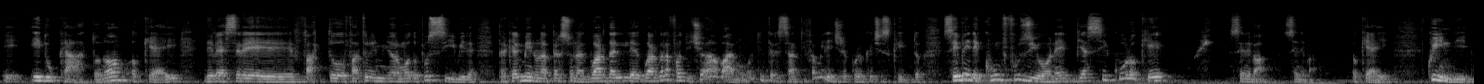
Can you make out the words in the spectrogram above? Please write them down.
eh, educato, no? Ok? Deve essere fatto, fatto nel miglior modo possibile, perché almeno una persona guarda, guarda la foto e dice ah vai, molto interessante, fammi leggere quello che c'è scritto. Se vede confusione, vi assicuro che se ne va, se ne va ok? Quindi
